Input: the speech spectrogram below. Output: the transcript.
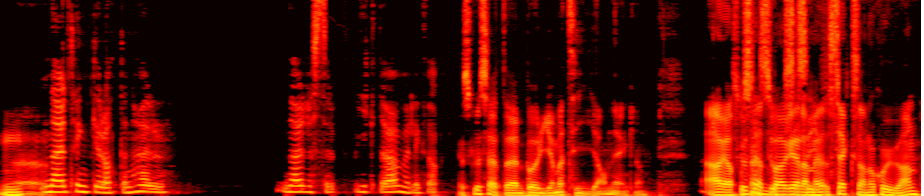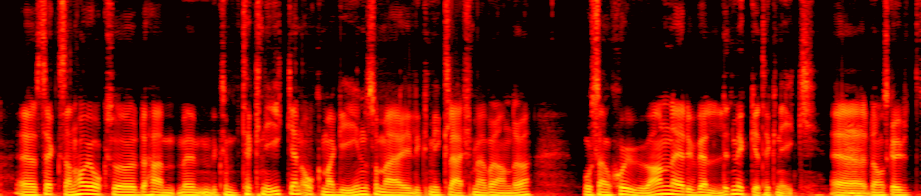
Mm. Eh, När tänker du att den här, när gick det över liksom? jag skulle säga att det börjar med tian egentligen. Ja, jag skulle säga att det börjar redan med sexan och sjuan. Eh, sexan har ju också det här med liksom, tekniken och magin som är liksom, i clash med varandra. Och sen sjuan är det väldigt mycket teknik. Eh, Mm. de, ska ut,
